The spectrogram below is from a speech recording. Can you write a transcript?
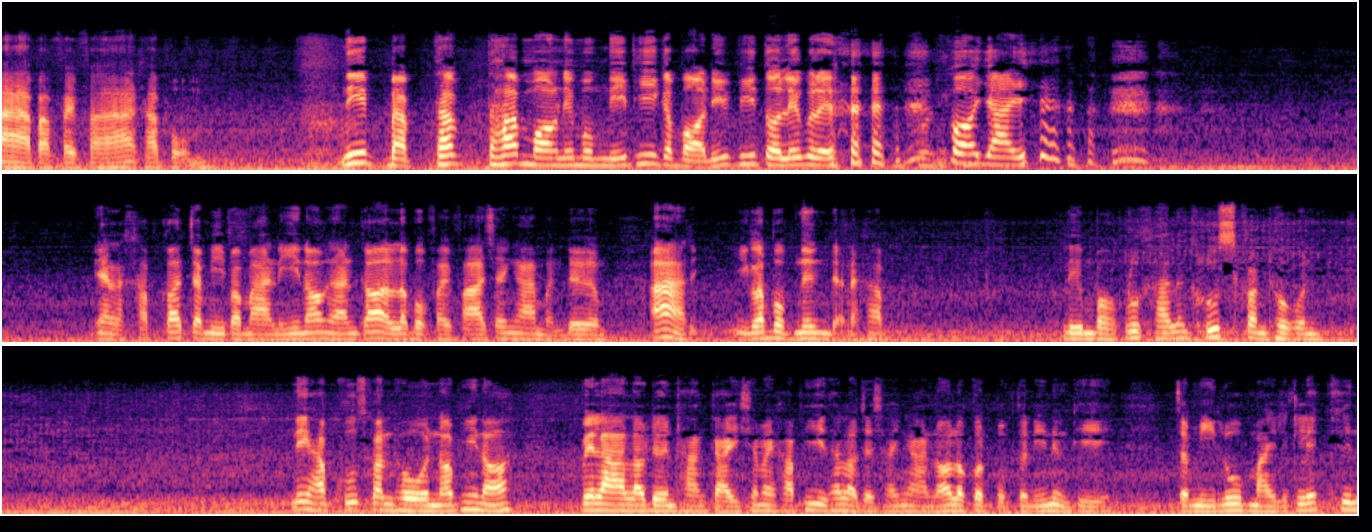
อ่าปรับไฟฟ้าครับ ผม นี่แบบถ้าถ้ามองในมุมนี้พี่กับบาะนี้พี่ตัวเล็กกว่าเลยเบาะใหญ่ เนี่ยแหละครับ ก็จะมีประมาณนี้นอกนั้นก็ระบบไฟฟ้าใช้งานเหมือนเดิม อ่าอีกระบบหนึ่งเดี๋ยวนะครับ ลืมบอกลูกค้าเรื่อง cruise control นี่ครับ cruise control เนาะพี่เนาะเวลาเราเดินทางไกลใช่ไหมครับพี่ถ้าเราจะใช้งานเนาะเรากดปุ่มตัวนี้หนึ่งที จะมีรูปไม้เล็ก ๆ ขึ้น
